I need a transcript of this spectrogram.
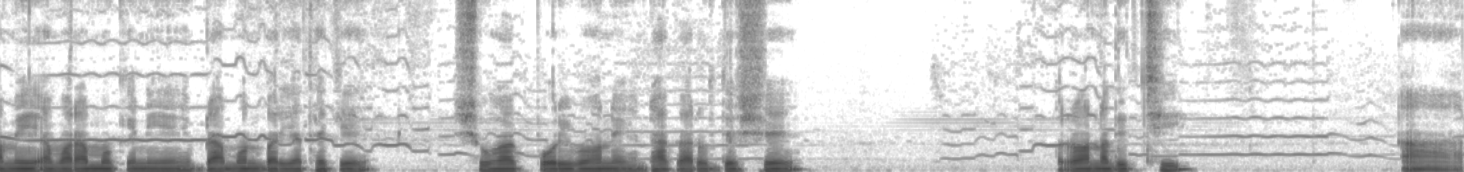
আমি আমার আম্মুকে নিয়ে ব্রাহ্মণবাড়িয়া থেকে সোহাগ পরিবহনে ঢাকার উদ্দেশ্যে রওনা দিচ্ছি। আর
